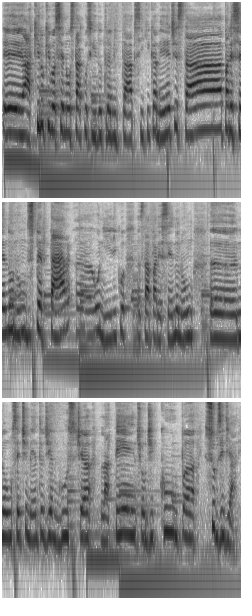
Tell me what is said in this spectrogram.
eh, aquilo que você não está conseguindo tramitar psiquicamente está aparecendo num despertar uh, onírico, está aparecendo num, uh, num sentimento de angústia latente ou de culpa subsidiária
